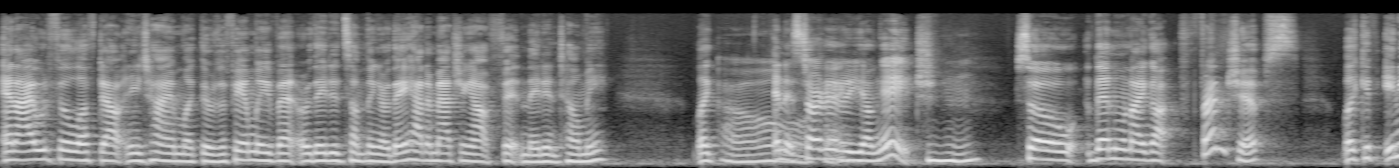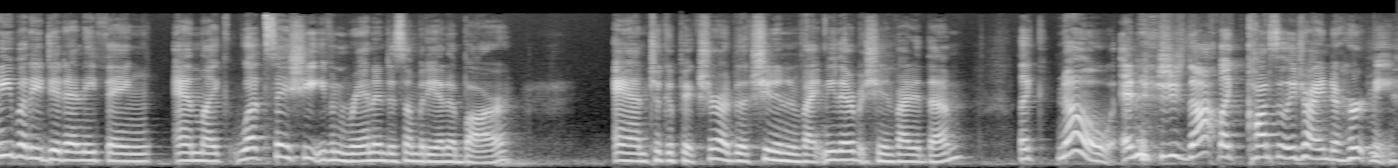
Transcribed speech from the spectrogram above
and I would feel left out anytime like there was a family event or they did something or they had a matching outfit and they didn't tell me, like, Oh, and it oh, started at a young age. Mm-hmm. So then when I got friendships, like if anybody did anything and like let's say she even ran into somebody at a bar and took a picture, I'd be like, she didn't invite me there, but she invited them. Like, no. And she's not like constantly trying to hurt me.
